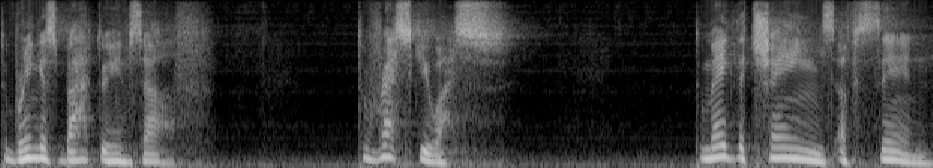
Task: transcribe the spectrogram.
to bring us back to Himself, to rescue us, to make the chains of sin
